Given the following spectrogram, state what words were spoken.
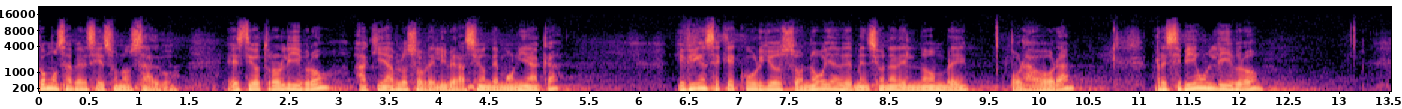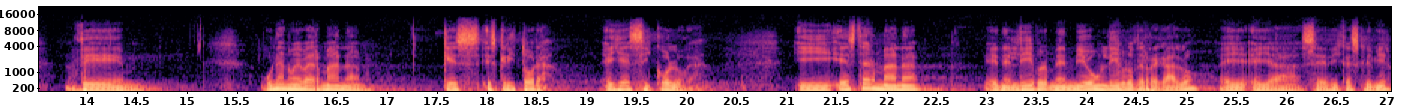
¿Cómo saber si es uno salvo? Este otro libro, aquí hablo sobre liberación demoníaca. Y fíjense qué curioso, no voy a mencionar el nombre por ahora. Recibí un libro de una nueva hermana que es escritora, ella es psicóloga. Y esta hermana en el libro me envió un libro de regalo, ella, ella se dedica a escribir,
